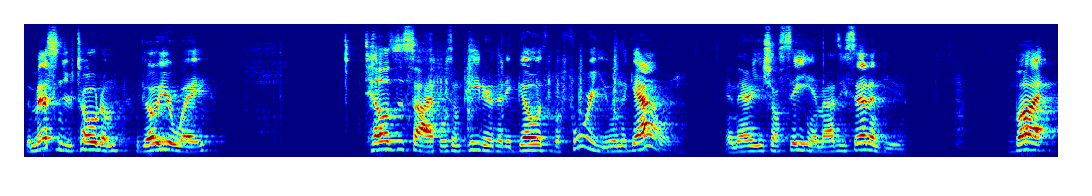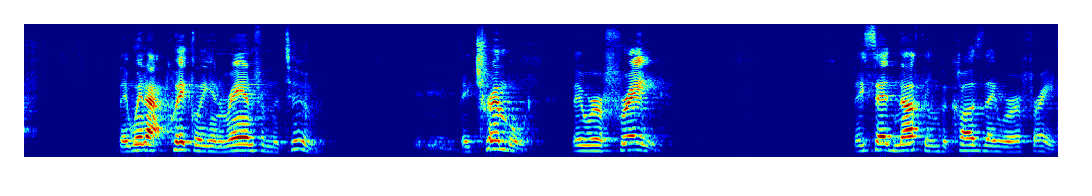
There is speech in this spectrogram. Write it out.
The messenger told him, Go your way, tell his disciples and Peter that he goeth before you in the Galilee, and there ye shall see him as he said unto you. But they went out quickly and ran from the tomb. They trembled, they were afraid. They said nothing because they were afraid.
